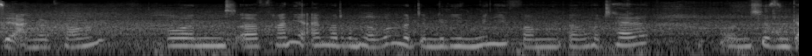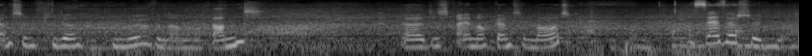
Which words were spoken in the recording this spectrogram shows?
Zürichsee angekommen und äh, fahren hier einmal drum herum mit dem geliehenen Mini vom äh, Hotel. Und hier sind ganz schön viele Möwen am Rand. Äh, die schreien auch ganz schön laut. Ist sehr, sehr schön hier.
